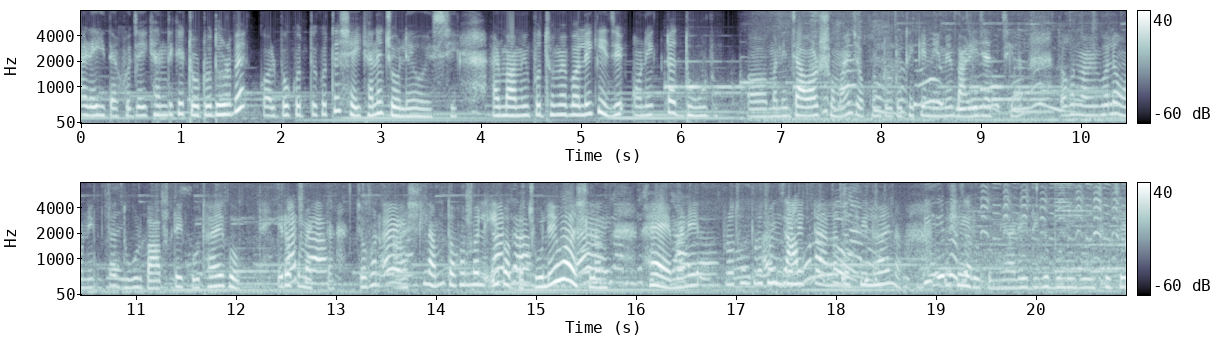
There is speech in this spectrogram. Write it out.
আর এই দেখো যেইখান থেকে টোটো ধরবে, গল্প করতে করতে সেইখানে চলেও এসেছি। আর মামি প্রথমে বলে কি যে অনেকটা দূর মানে যাওয়ার সময় যখন টোটো থেকে নেমে বাড়ি যাচ্ছিলাম, তখন মামি বলে অনেকটা দূর, বাপরে, কোথায় গো? এরকম একটা। যখন আসলাম তখন বলে এই বাবা চলেও আসলাম। হ্যাঁ মানে প্রথম প্রথম গেলে একটা আলাদা ফিল হয় না। সেই রকমই। আর এইদিকে বুনু বলছে যে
